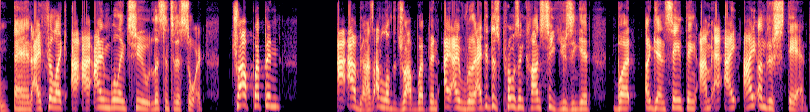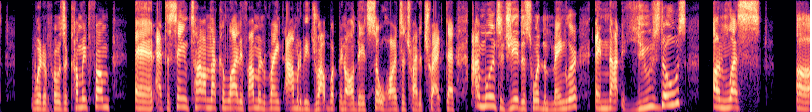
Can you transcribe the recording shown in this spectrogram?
Mm-hmm. And I feel like I, I, I'm willing to listen to the sword. Drop weapon. I, I'll be honest. I love the drop weapon. I, I really, I think there's pros and cons to using it, but again, same thing. I'm, I, I understand where the pros are coming from, and at the same time, I'm not gonna lie. If I'm in ranked, I'm gonna be drop weapon all day. It's so hard to try to track that. I'm willing to GA the sword and the mangler and not use those unless, uh,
